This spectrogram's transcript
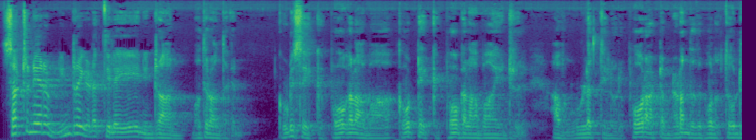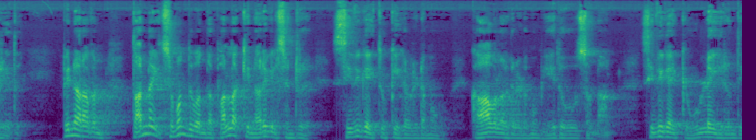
சற்று நேரம் நின்ற இடத்திலேயே நின்றான் மதுராந்தகன். குடிசைக்கு போகலாமா கோட்டைக்கு போகலாமா என்று அவன் உள்ளத்தில் ஒரு போராட்டம் நடந்தது போல தோன்றியது. பின்னர் அவன் தன்னை சுமந்து வந்த பல்லக்கின் அருகில் சென்று சிவிகை தூக்கிகளிடமும் காவலர்களிடமும் ஏதோ சொன்னான். சிவிகைக்கு உள்ளே இருந்து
